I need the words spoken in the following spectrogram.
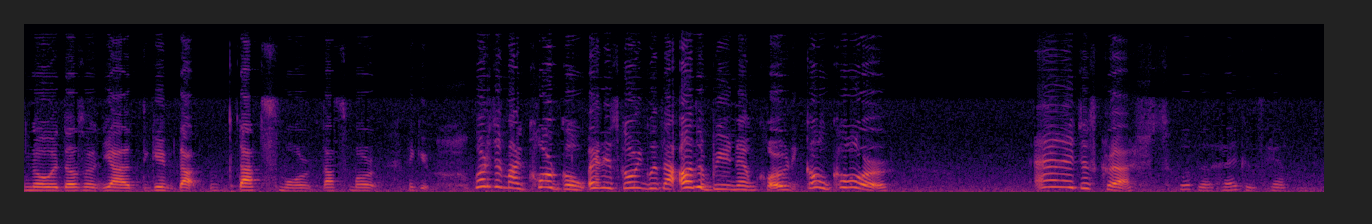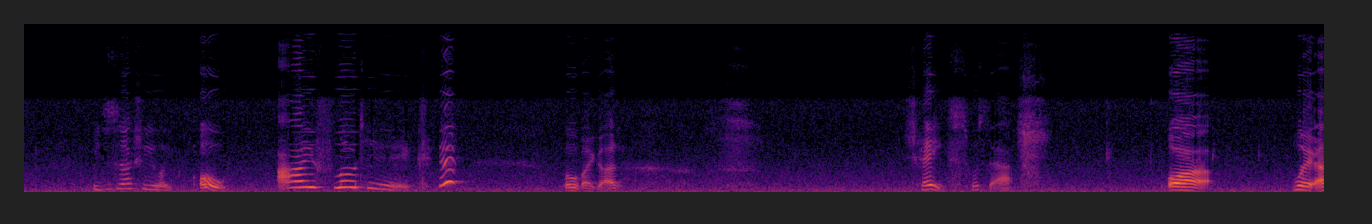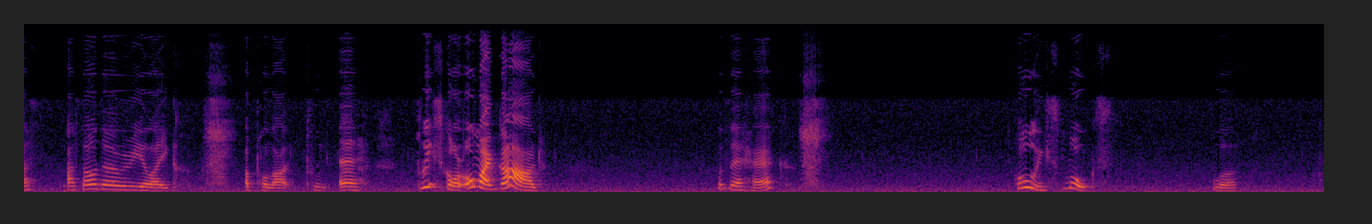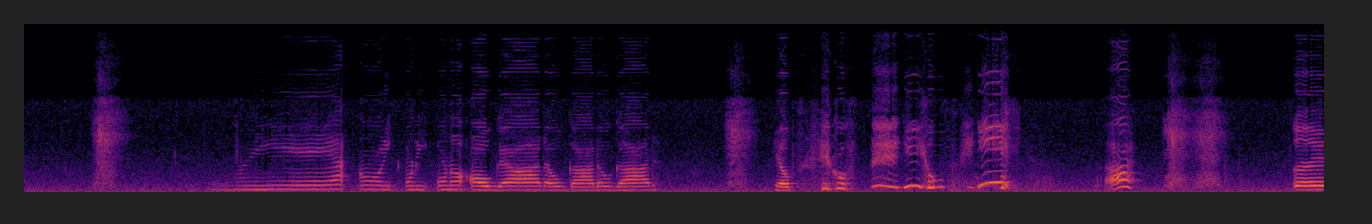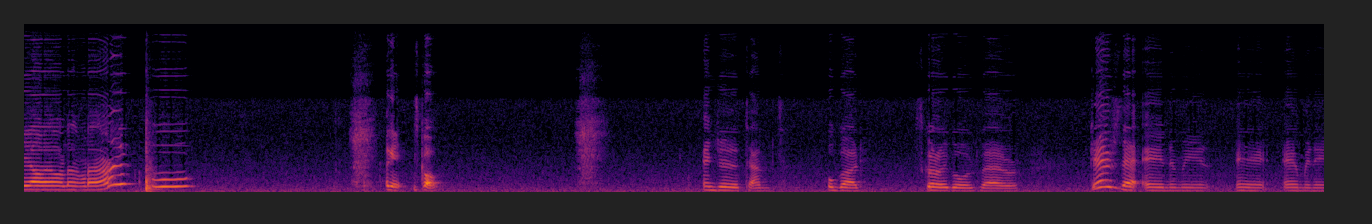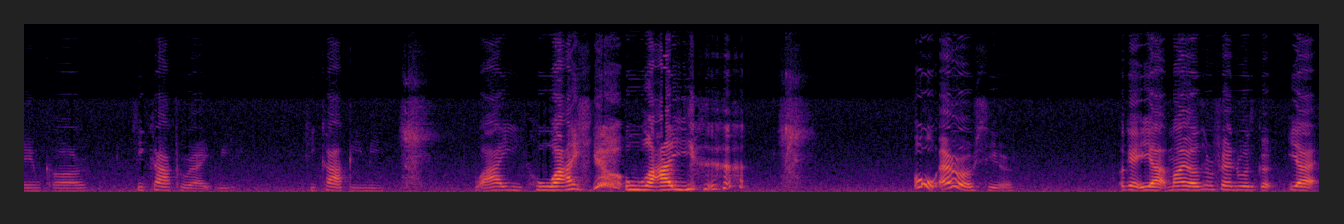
No, it doesn't. Yeah, the game that that's more. That's more. Thank you. Where did my car go? And it's going with that other B&M car. Go car. And it just crashed. What the heck is happening? We just actually like. Oh, I floating. oh my god. Chase. What's that? Uh, wait. I I thought there would be like a polite. Eh. Police car. Oh my god. What the heck? Holy smokes. What? Oh god, oh god, oh god. Help, help, help, ah. Okay, let's go. Engine attempt. Oh god, it's gonna go better. There's that enemy, uh, M&M car. He copyright me. He copy me. Why? Why? Why? oh, Arrow's here. Okay, yeah, my other friend was good. Yeah,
